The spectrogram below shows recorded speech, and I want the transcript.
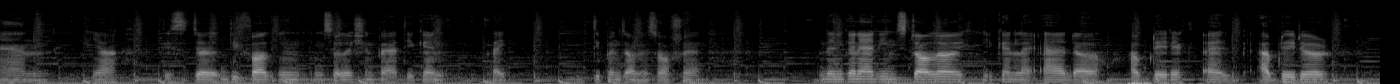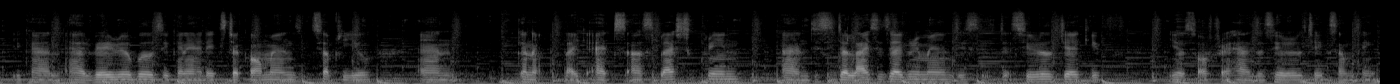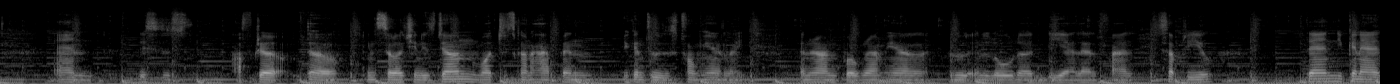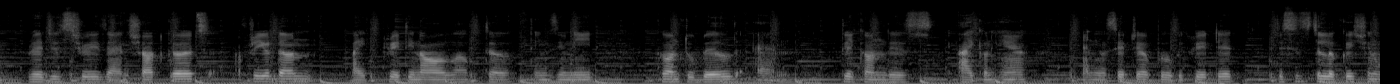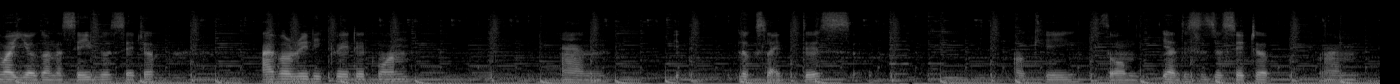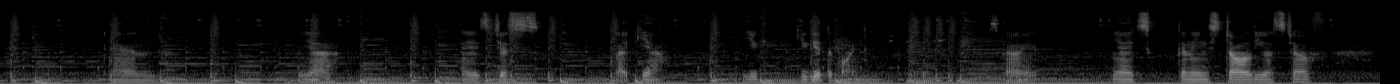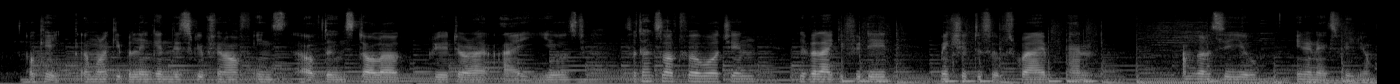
And yeah this is the default in installation path. You can like depends on the software. And then you can add installer you can like add a update add updater you can add variables you can add extra comments it's up to you. And you can like add a splash screen and this is the license agreement this is the serial check if your software has a serial check something. And this is after the installation is done what is gonna happen you can choose from here like and run program here load a DLL file it's up to you. Then you can add registries and shortcuts. After you're done like creating all of the things you need go on to build and click on this icon here and your setup will be created. This is the location where you're gonna save your setup. I've already created one and it looks like this. Okay so um, yeah this is the setup. Um, and yeah it's just like yeah you you get the point. It's gonna yeah it's gonna install your stuff. Okay I'm gonna keep a link in the description of of the installer creator I, I used. So thanks a lot for watching leave a like if you did. Make sure to subscribe and I'm gonna see you in the next video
